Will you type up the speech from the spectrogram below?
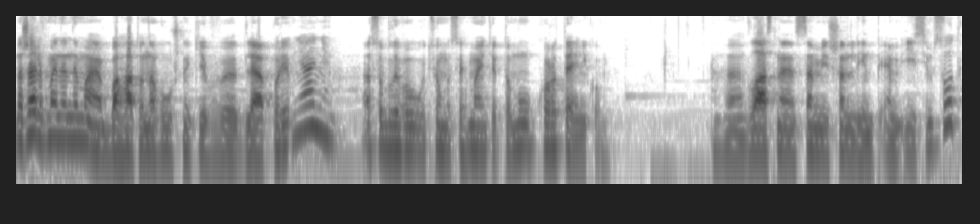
На жаль, в мене немає багато навушників для порівнянь, особливо у цьому сегменті, тому коротенько. Е, Власне, самі Shanling ME700,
